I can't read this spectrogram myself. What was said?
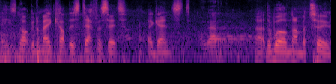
he's not going to make up this deficit against uh, the world number two.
